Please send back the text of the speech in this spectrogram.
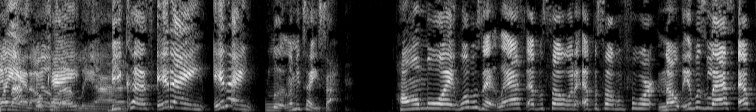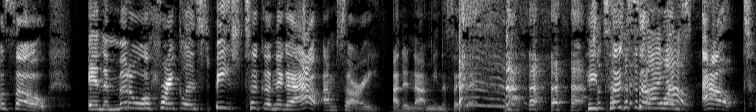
is. I plan, still okay? love Leon. Because it ain't, it ain't. Look, let me tell you something. Homeboy, what was that last episode or the episode before? No, it was last episode. In the middle of Franklin's speech, took a nigga out. I'm sorry, I did not mean to say that. he took, took a guy someone's out.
